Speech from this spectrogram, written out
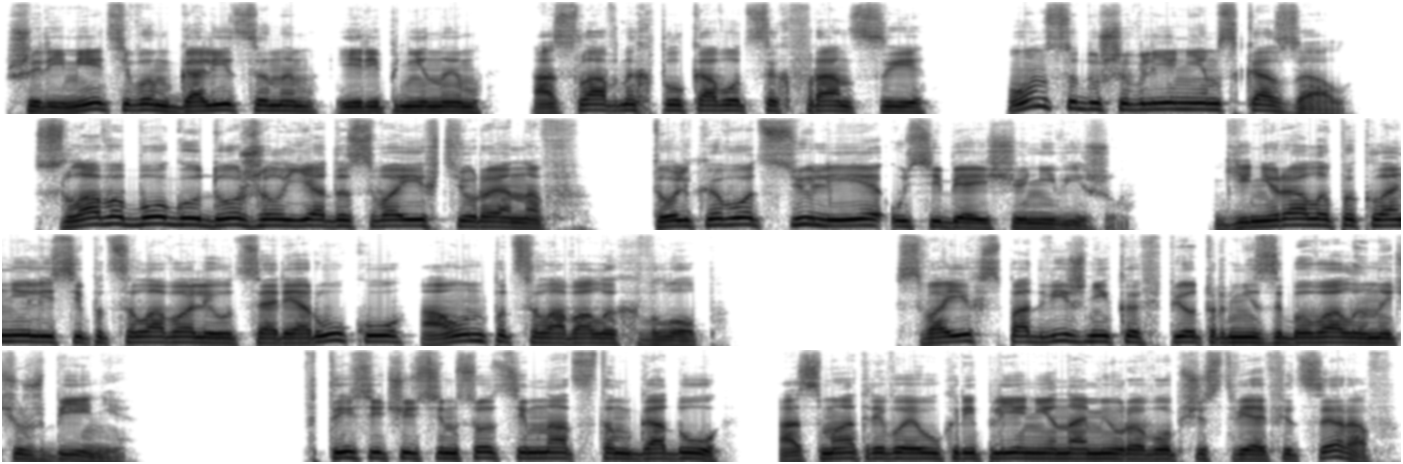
Шереметьевым, Голицыным и Репниным, о славных полководцах Франции, он с одушевлением сказал «Слава богу, дожил я до своих тюренов, только вот Сюлия у себя еще не вижу». Генералы поклонились и поцеловали у царя руку, а он поцеловал их в лоб. Своих сподвижников Петр не забывал и на чужбине. В 1717 году, осматривая укрепление Намюра в обществе офицеров,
